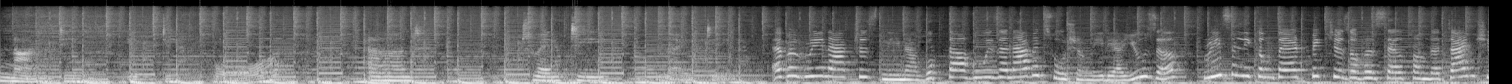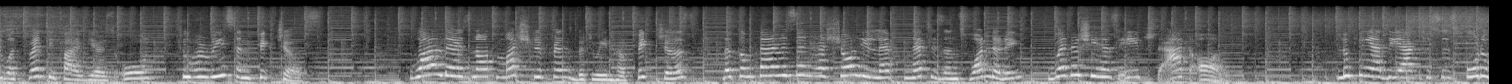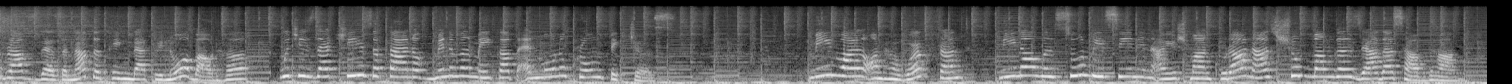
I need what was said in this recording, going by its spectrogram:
1984 and 2019. Evergreen actress Neena Gupta, who is an avid social media user, recently compared pictures of herself from the time she was 25 years old to her recent pictures. While there is not much difference between her pictures, the comparison has surely left netizens wondering whether she has aged at all. Looking at the actress's photographs, there's another thing that we know about her, which is that she is a fan of minimal makeup and monochrome pictures. Meanwhile, on her work front, Neena will soon be seen in Ayushmann Khurrana's Shubh Mangal Zyada Saavdhan.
